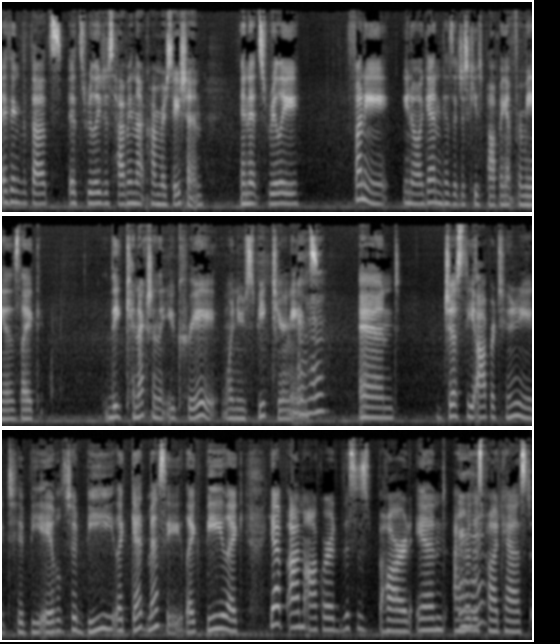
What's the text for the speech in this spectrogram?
I think that that's it's really just having that conversation, and it's really funny, you know, again because it just keeps popping up for me is like the connection that you create when you speak to your needs, mm-hmm. and just the opportunity to be able to be like get messy. Like be like yep i'm awkward. This is hard. And i heard this podcast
